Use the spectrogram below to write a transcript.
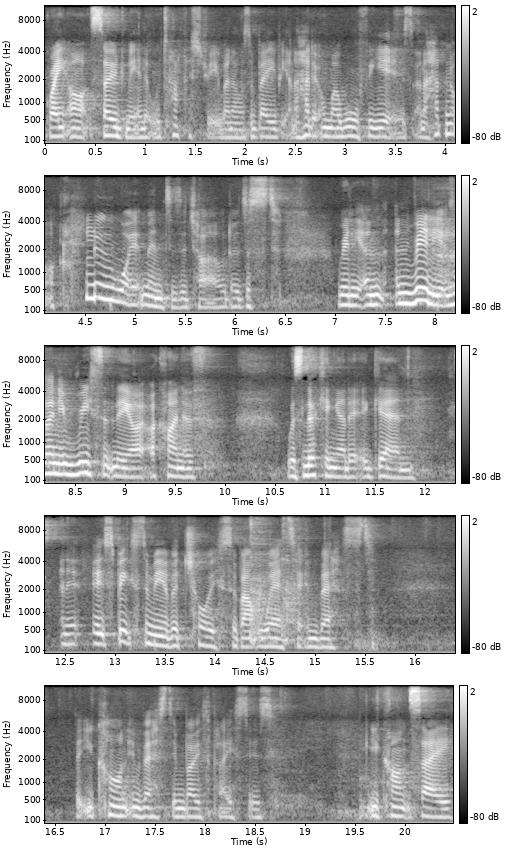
great aunt sewed me a little tapestry when I was a baby, and I had it on my wall for years, and I had not a clue what it meant as a child. I just really, and, and really, it was only recently I, I kind of was looking at it again. And it, it speaks to me of a choice about where to invest. That you can't invest in both places. You can't say,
